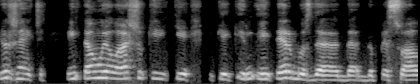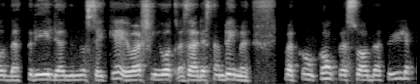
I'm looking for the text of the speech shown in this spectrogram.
E urgente. Então, eu acho que, que, que, que em termos da, da, do pessoal da trilha, não sei o quê, eu acho em outras áreas também, mas, mas com, com, o pessoal da trilha,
